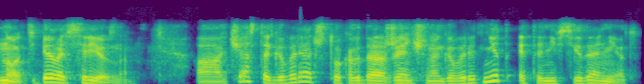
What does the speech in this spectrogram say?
Но теперь давайте серьезно. А, часто говорят, что когда женщина говорит «нет», это не всегда «нет».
